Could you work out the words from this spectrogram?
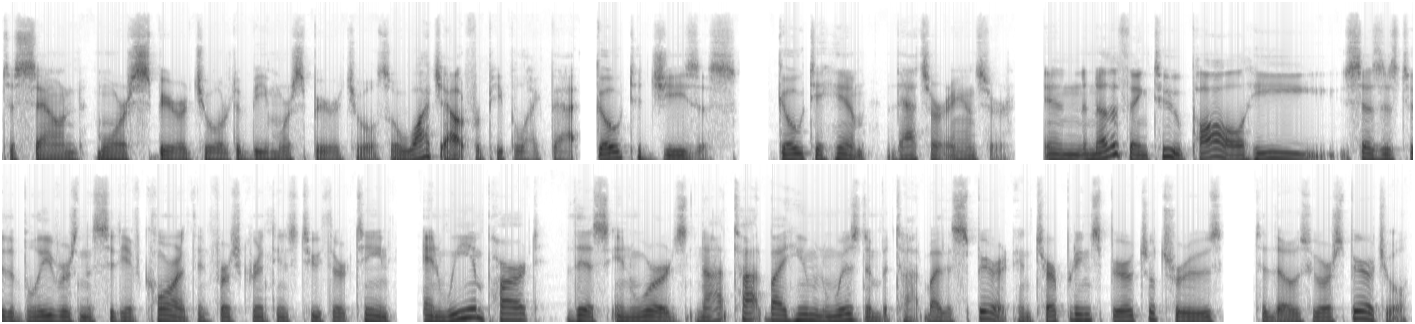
to sound more spiritual or to be more spiritual. So watch out for people like that. Go to Jesus. Go to Him. That's our answer. And another thing too, Paul, he says this to the believers in the city of Corinth in 1 Corinthians 2:13, and we impart this in words not taught by human wisdom but taught by the Spirit, interpreting spiritual truths to those who are spiritual.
